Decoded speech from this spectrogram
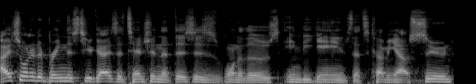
i just wanted to bring this to you guys attention that this is one of those indie games that's coming out soon.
